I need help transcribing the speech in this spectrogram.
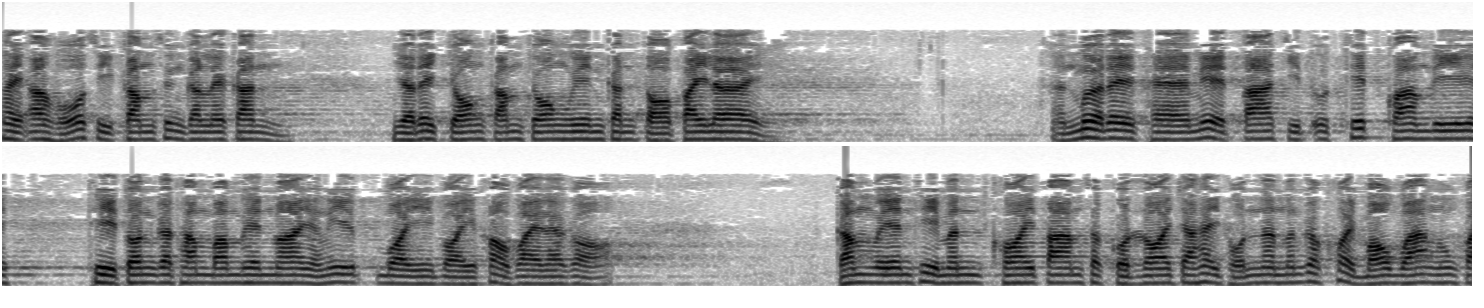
ให้อโหสิกรรมซึ่งกันและกัน อย่าได้จองกรรมจองเวรกันต่อไปเลยเมื่อได้แผ่เมตตาจิตอุทิศความดี ที่ตนกระทำบำเพ็ญมาอย่างนี้บ่อยๆเข้าไปแล้วก็ กรรมเวรที่มันคอยตามสะกดรอยจะให้ผลนั้น มันก็ค่อยเบาบางลงไป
